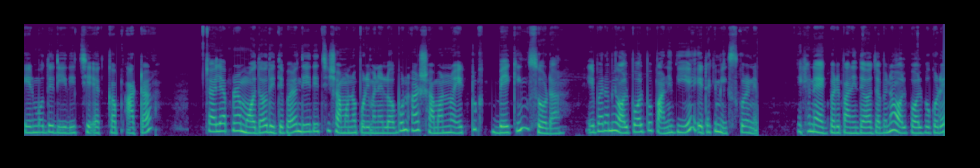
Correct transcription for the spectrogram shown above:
এর মধ্যে দিয়ে দিচ্ছি এক কাপ আটা। চাইলে আপনারা ময়দাও দিতে পারেন। দিয়ে দিচ্ছি সামান্য পরিমাণে লবণ আর সামান্য একটু বেকিং সোডা। এবার আমি অল্প অল্প পানি দিয়ে এটাকে মিক্স করে নেব। এখানে একবারে পানি দেওয়া যাবে না, অল্প অল্প করে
